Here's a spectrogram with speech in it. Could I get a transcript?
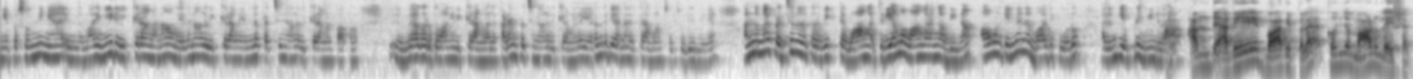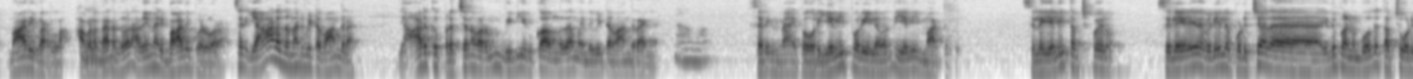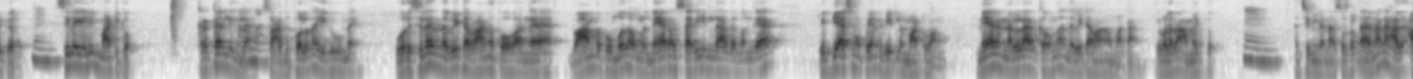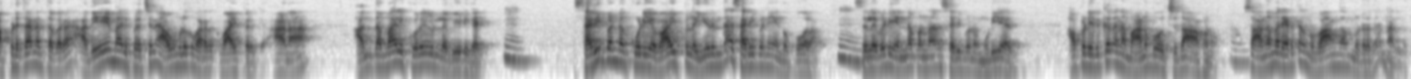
நீங்கள் இப்போ சொன்னீங்க இந்த மாதிரி வீடு விற்கிறாங்கன்னா அவங்க எதனால் விற்கிறாங்க என்ன பிரச்சனைனால விற்கிறாங்கன்னு பார்க்கணும். விவாகரத்து வாங்கி விற்கிறாங்களா இல்லை கடன் பிரச்சனைனால விற்கிறாங்களா இல்லை இறந்துட்டு யாருனா விற்கிறாங்களான்னு சொல்லி சொல்லியிருந்தீங்க. அந்த மாதிரி பிரச்சனை இருக்கிற வீட்டை வாங்க தெரியாமல் வாங்குறாங்க அப்படின்னா அவங்களுக்கு என்னென்ன பாதிப்பு வரும்? அது வந்து எப்படி மீண்டு வரலாம் அந்த அதே பாதிப்பில் கொஞ்சம் மாடுலேஷன் மாறி வரலாம். அவ்வளோதான் தவிர அதே மாதிரி பாதிப்புகள் வரும் சரி யார் அந்த மாதிரி வீட்டை வாங்குறா? யாருக்கு பிரச்சனை வரணும் விதி இருக்கோ அவங்க தான் இந்த வீட்டை வாங்குறாங்க. சரிங்களா? இப்போ ஒரு எலி பொறியில் வந்து எலி மாட்டுது. சில எலி தப்பிச்சு போயிடும். சில எலியை வெளியில் பிடிச்சி அதை இது பண்ணும்போது தப்பிச்சு ஓடி போயிடும். சில எலி மாட்டிக்கும். கரெக்டாக இல்லைங்களா. ஸோ அது போல தான் இதுவுமே. ஒரு சிலர் இந்த வீட்டை வாங்க போவாங்க. வாங்க போகும்போது அவங்க நேரம் சரியில்லாதவங்க வித்தியாசமாக போய் அந்த வீட்டில் மாட்டுவாங்க. நேரம் நல்லா இருக்கவங்க அந்த வீட்டை வாங்க மாட்டாங்க. இவ்வளோ தான் அமைப்பு வச்சுங்களேன் நான் சொல்கிறது. அதனால் அது அப்படித்தானே தவிர அதே மாதிரி பிரச்சனை அவங்களுக்கும் வர்றதுக்கு வாய்ப்பு இருக்குது ஆனால் அந்த மாதிரி குறையுள்ள வீடுகள் சரி பண்ணக்கூடிய வாய்ப்பில் இருந்தால் சரி பண்ணி அங்கே போகலாம். சில வீடு என்ன பண்ணாலும் சரி பண்ண முடியாது. அப்படி இருக்கிறத நம்ம அனுபவிச்சு தான் ஆகணும். ஸோ அந்த மாதிரி இடத்த நம்ம வாங்காம விடுறது தான் நல்லது.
